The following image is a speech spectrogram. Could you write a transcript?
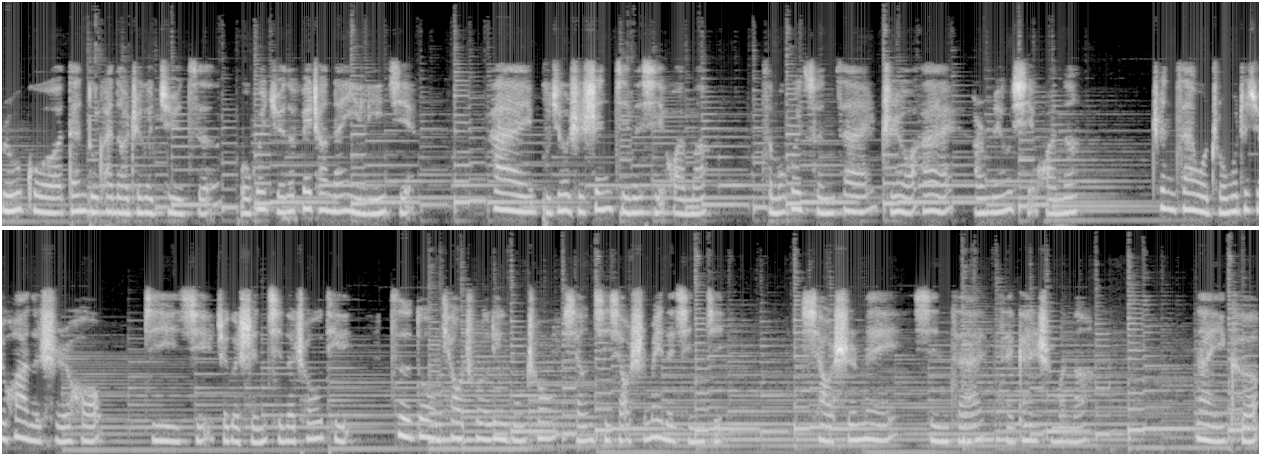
如果单独看到这个句子，我会觉得非常难以理解。爱不就是升级的喜欢吗？怎么会存在只有爱而没有喜欢呢？正在我琢磨这句话的时候，记忆起这个神奇的抽屉，自动跳出了令狐冲想起小师妹的情景。小师妹现在在干什么呢？那一刻，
